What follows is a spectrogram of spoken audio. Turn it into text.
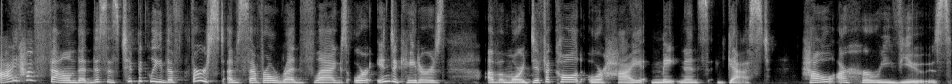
I have found that this is typically the first of several red flags or indicators of a more difficult or high maintenance guest. How are her reviews?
